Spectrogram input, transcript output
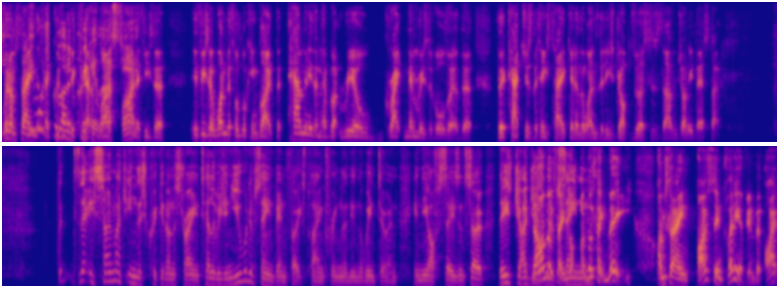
when I'm saying that they couldn't pick him out of last fine if he's a if he's a wonderful looking bloke, but how many of them have got real great memories of all the the, the catches that he's taken and the ones that he's dropped versus um, Jonny Bairstow? But there is so much English cricket on Australian television. You would have seen Ben Foakes playing for England in the winter and in the off season. So these judges. No, I'm not saying. Not, I'm not saying me. I'm saying I've seen plenty of him, but I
